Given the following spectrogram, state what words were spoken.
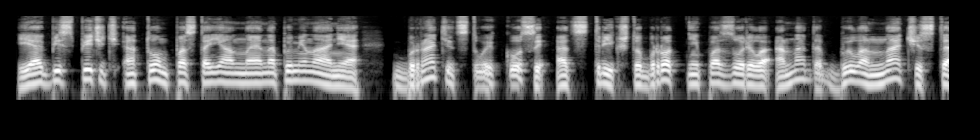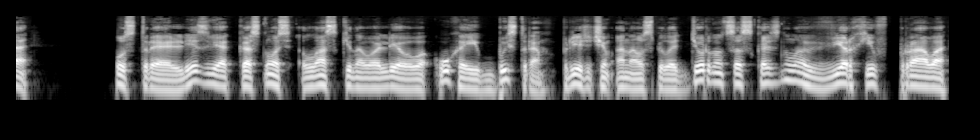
и обеспечить о том постоянное напоминание. Братец твой косы отстриг, чтоб рот не позорило, а надо было начисто. Острое лезвие коснулось Ласкиного левого уха и быстро, прежде чем она успела дернуться, скользнуло вверх и вправо.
